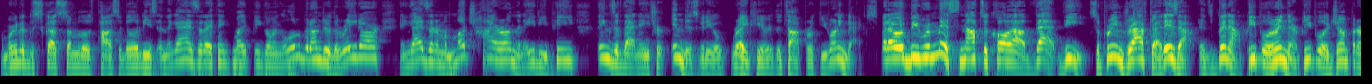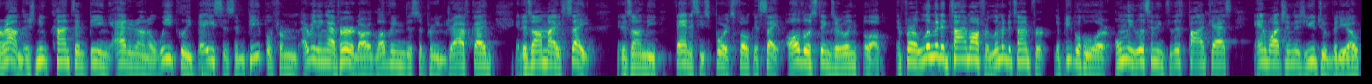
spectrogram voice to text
And we're going to discuss some of those possibilities and the guys that I think might be going a little bit under the radar and guys that I'm a much higher on than ADP, things of that nature in this video right here, the top rookie running backs. But I would be remiss not to call out that the Supreme Draft Guide is out. It's been out. People are in there. People are jumping around. There's new content being added on a weekly basis and people from everything I've heard are loving the Supreme Draft Guide. It is on my site. It is on the Fantasy Sports Focus site. All those things are linked below. And for a limited time offer, limited time for the people who are only listening to this podcast and watching this YouTube video,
